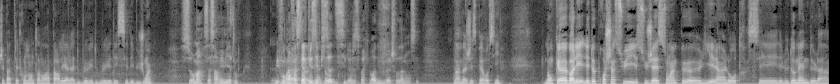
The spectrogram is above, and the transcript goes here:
je sais pas, peut-être qu'on entendra parler à la WWDC début juin. Sûrement, ça s'en vient bientôt. Mais il faut qu'on fasse quelques épisodes d'ici là. J'espère qu'il va y avoir des nouvelles choses annoncées. Ah, bah, J'espère aussi. Donc, euh, bah, les, les, deux prochains sujets sont un peu euh, liés l'un à l'autre. C'est le domaine de la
